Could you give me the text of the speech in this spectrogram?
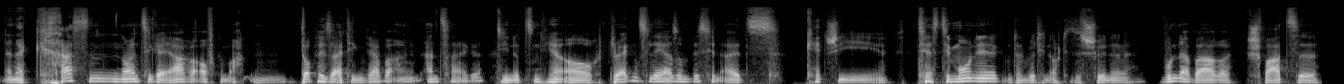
in einer krassen 90er Jahre aufgemachten doppelseitigen Werbeanzeige. Die nutzen hier auch Dragon's Lair so ein bisschen als catchy Testimonial und dann wird hier noch dieses schöne, wunderbare, schwarze,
